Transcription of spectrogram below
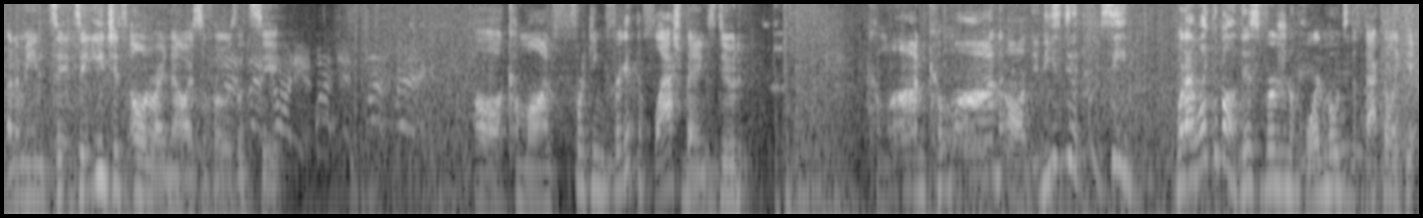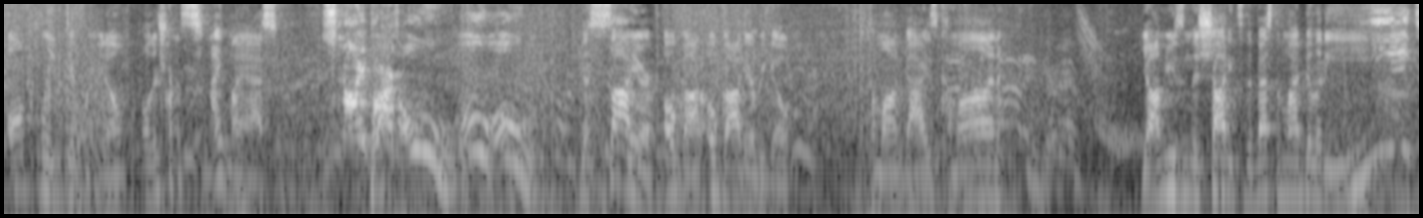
But I mean, to, to each its own right now, I suppose. Let's see. Oh, come on. Freaking forget the flashbangs, dude. Come on, come on. Oh, these dudes. See, what I like about this version of Horde mode is the fact that like they all play different, you know? Oh, they're trying to snipe my ass. Snipers! Oh, oh, oh! The sire. Oh god, oh god, there we go. Come on, guys, come on. Yo, I'm using this shotty to the best of my ability. Yeet!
